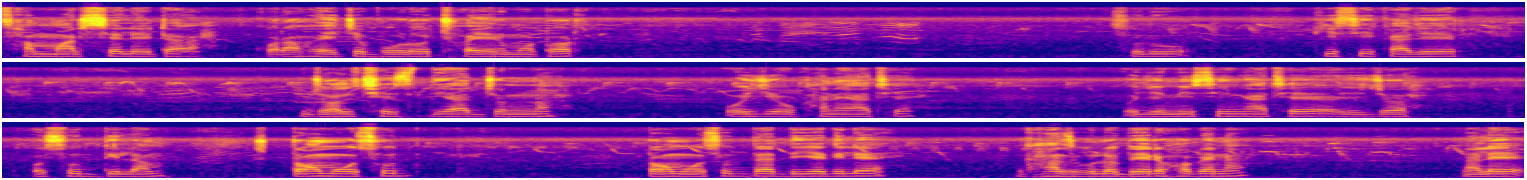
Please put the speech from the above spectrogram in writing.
সাবমার্সেল এটা করা হয়েছে বড় ছয়ের মোটর। শুধু কৃষিকাজের জল সেচ দেওয়ার জন্য। ওই যে ওখানে আছে, ওই যে মিসিং আছে, ওই জ- ওষুধ দিলাম। টম ওষুধ, টম ওষুধটা দিয়ে দিলে ঘাসগুলো বের হবে না। নালে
